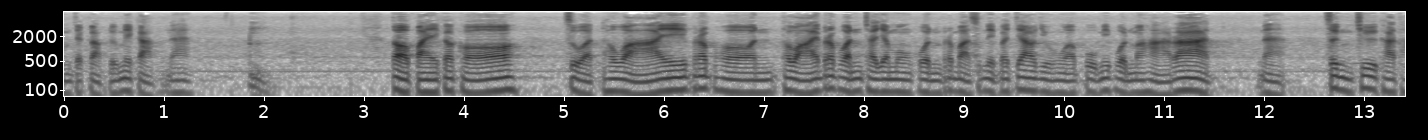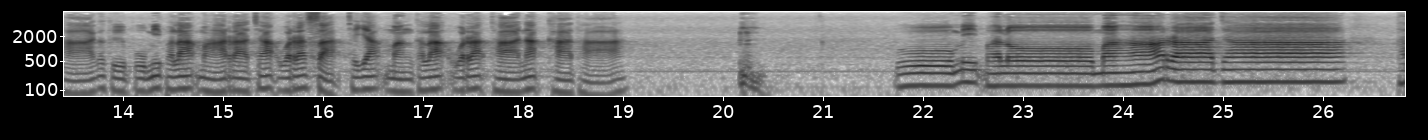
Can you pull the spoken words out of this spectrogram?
มจะกลับหรือไม่กลับนะ ต่อไปก็ขอสวดถวายพระพร ถวายพระพรชัยมงคล พระบาทสมเด็จพระเจ้าอยู่หัวภูมิพลมหาราชนะซึ่งชื่อคาถาก็คือภูมิพระมหาราชวรสะชยมังคละวรธานคาถา ภูมิพโลมหาราชาไท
